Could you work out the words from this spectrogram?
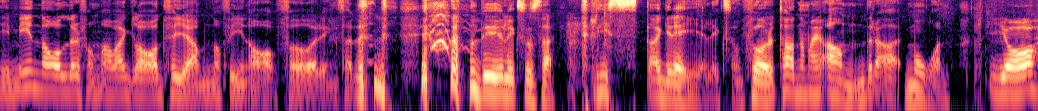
i min ålder får man vara glad för jämn och fin avföring. Så det är liksom så här trista grejer. Liksom. Förut hade man ju andra mål. Ja,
